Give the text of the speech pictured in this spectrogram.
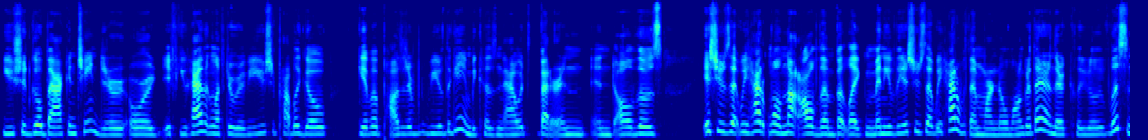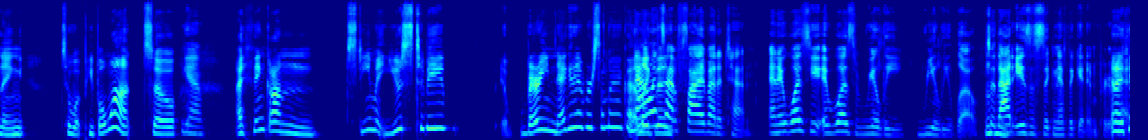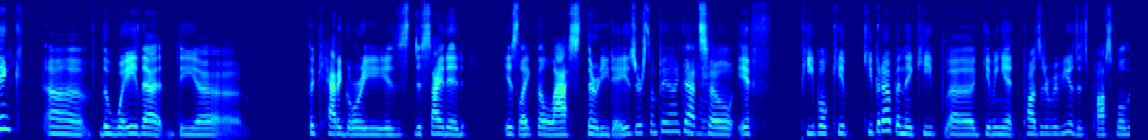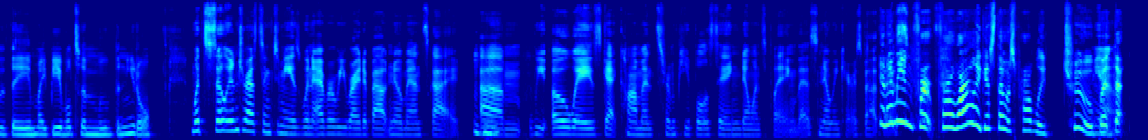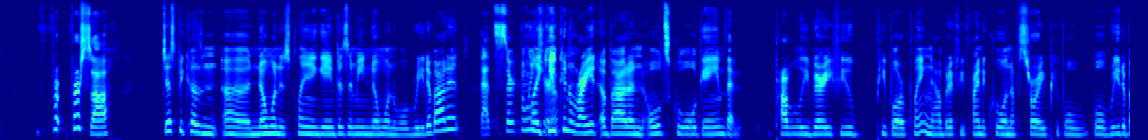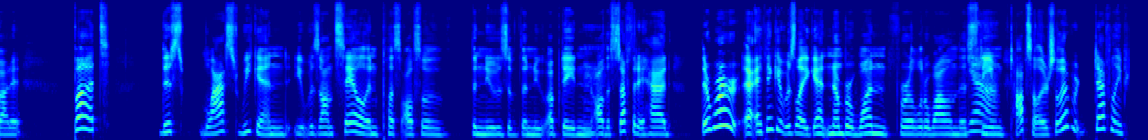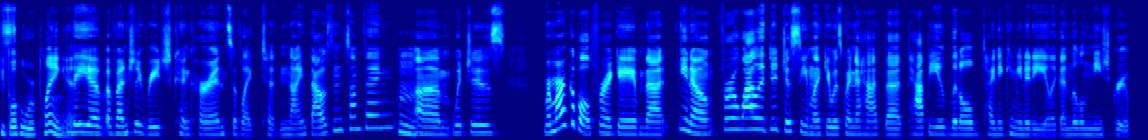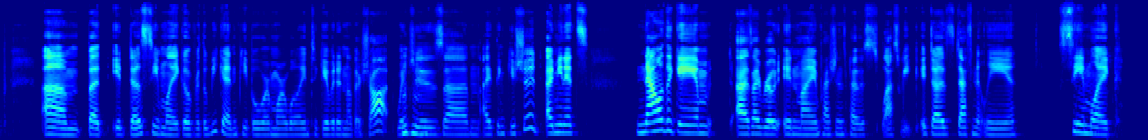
you should go back and change it or or if you haven't left a review, you should probably go give a positive review of the game because now it's better and and all of those issues that we had, well, not all of them, but like many of the issues that we had with them are no longer there and they're clearly listening to what people want. So, Yeah. I think on Steam it used to be very negative or something like that. Now like it's the, at five out of ten, and it was it was really really low. So Mhm. that is a significant improvement. and I think uh, the way that the uh, the category is decided is like the last thirty days or something like that. Mhm. So if people keep keep it up and they keep uh, giving it positive reviews, it's possible that they might be able to move the needle. What's so interesting to me is whenever we write about No Man's Sky, Mhm. um, we always get comments from people saying no one's playing this, no one cares about it. And this. I mean, for for a while, I guess that was probably true. Yeah. But that fir- first off, just because uh, no one is playing a game doesn't mean no one will read about it. that's certainly true. like true. you can write about an old school game that probably very few people are playing now. But if you find a cool enough story, people will read about it. But this last weekend, it was on sale, and plus also the news of the new update and all Mhm. the stuff that it had. There were, I think it was like at number one for a little while in the Yeah. Steam top sellers. So there were definitely people who were playing it. They uh, eventually reached concurrence of like to 9,000 something, Hmm. um, which is remarkable for a game that, you know, for a while it did just seem like it was going to have a happy little tiny community, like a little niche group. Um, but it does seem like over the weekend people were more willing to give it another shot, which Mhm. is, um, I think you should. I mean, it's now the game, as I wrote in my impressions post last week, it does definitely seem like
